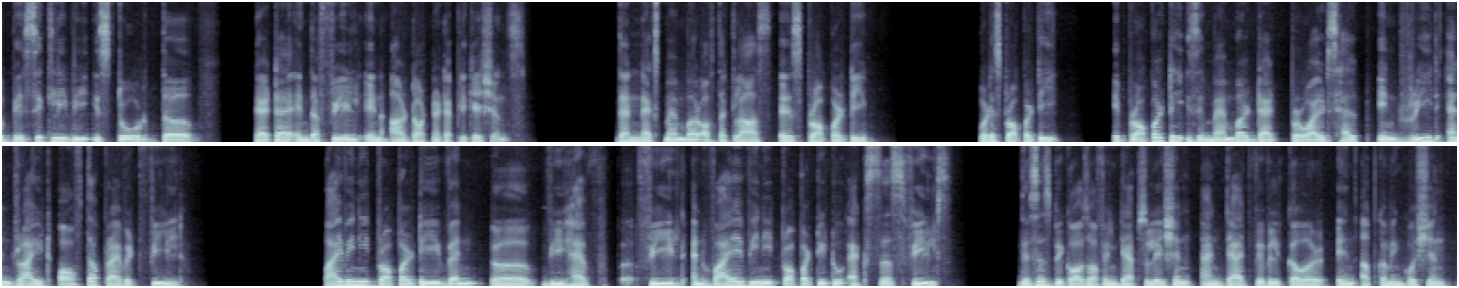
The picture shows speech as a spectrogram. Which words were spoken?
So basically we store the data in the field in our .NET applications. The next member of the class is property. What is property? A property is a member that provides help in read and write of the private field. Why we need property when uh, we have field and why we need property to access fields? This is because of encapsulation and that we will cover in upcoming question.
